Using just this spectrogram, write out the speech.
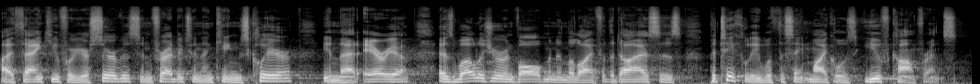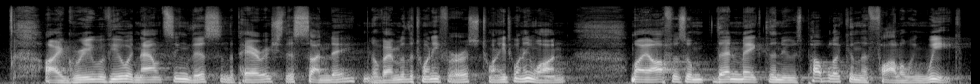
I thank you for your service in Fredericton and Kingsclear in that area, as well as your involvement in the life of the diocese, particularly with the St. Michael's Youth Conference. I agree with you announcing this in the parish this Sunday, November the 21st, 2021. My office will then make the news public in the following week.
